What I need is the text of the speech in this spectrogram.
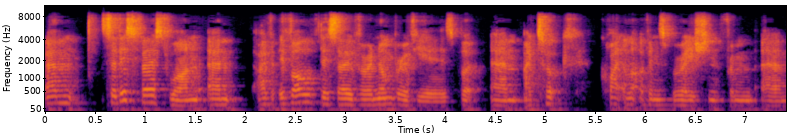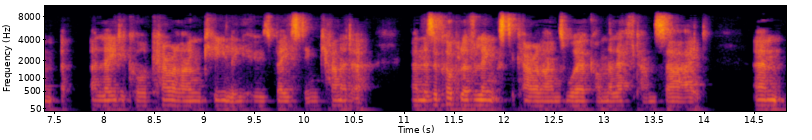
Um, so this first one, um, I've evolved this over a number of years, but um, I took quite a lot of inspiration from um, a, a, lady called Caroline Kealey, who's based in Canada. And there's a couple of links to Caroline's work on the left-hand side. Um,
